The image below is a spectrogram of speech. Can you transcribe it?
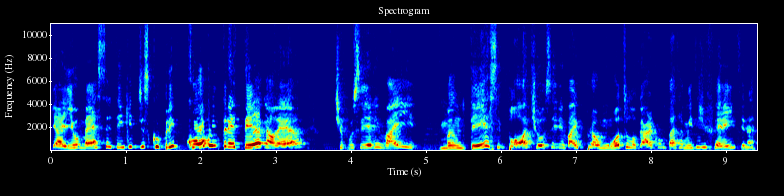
E aí o mestre tem que descobrir como entreter a galera, tipo, se ele vai manter esse plot ou se ele vai pra um outro lugar completamente diferente, né?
